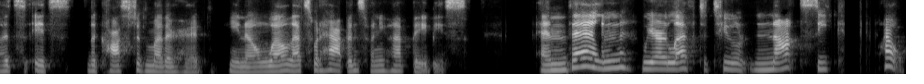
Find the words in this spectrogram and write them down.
It's it's the cost of motherhood, you know. Well, that's what happens when you have babies. And then we are left to not seek help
